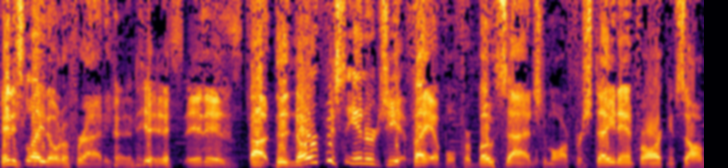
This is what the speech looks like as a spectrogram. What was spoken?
And it's late on a Friday. It is. It is. Uh, the nervous energy at Fayetteville for both sides tomorrow, for State and for Arkansas.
